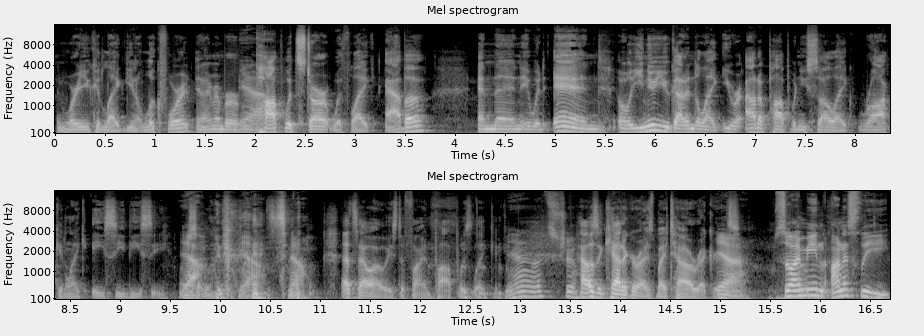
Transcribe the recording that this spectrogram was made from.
and where you could like, you know, look for it. And I remember Yeah. pop would start with like ABBA and then it would end. Well, you knew you got into like you were out of pop when you saw like rock and like ACDC or Yeah. something like that. Yeah. So Yeah. That's how I always defined pop was like. yeah, that's true. How is it categorized by Tower Records? Yeah. So I mean, honestly,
